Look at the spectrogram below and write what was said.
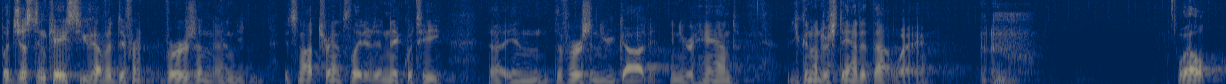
But just in case you have a different version and it's not translated iniquity uh, in the version you got in your hand, you can understand it that way. well,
